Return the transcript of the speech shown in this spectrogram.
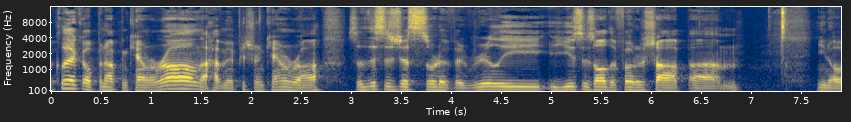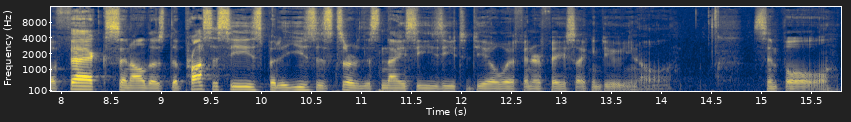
click, open up in Camera Raw, and I'll have my picture in Camera Raw. So this is just sort of a really, it uses all the Photoshop, um, you know, effects and all those, the processes, but it uses sort of this nice, easy to deal with interface. I can do, you know, simple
